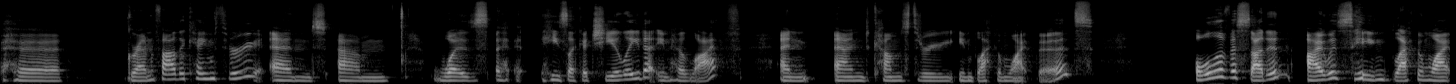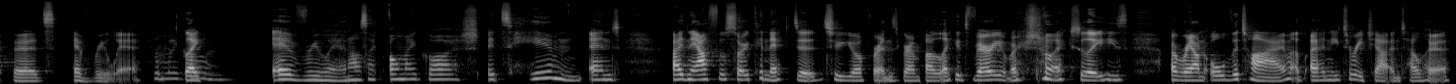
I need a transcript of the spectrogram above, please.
her grandfather came through and um, was uh, he's like a cheerleader in her life, and and comes through in black and white birds. All of a sudden, I was seeing black and white birds everywhere. Oh my god! Like everywhere. And I was like, oh my gosh, it's him. And I now feel so connected to your friend's grandfather. Like it's very emotional, actually. He's around all the time. I need to reach out and tell her.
